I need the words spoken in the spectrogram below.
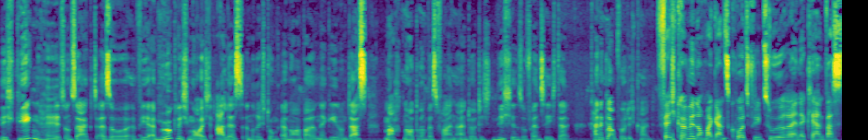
nicht gegenhält und sagt, also wir ermöglichen euch alles in Richtung erneuerbare Energien und das macht Nordrhein-Westfalen eindeutig nicht. Insofern sehe ich da keine Glaubwürdigkeit. Vielleicht können wir noch mal ganz kurz für die Zuhörer erklären, was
